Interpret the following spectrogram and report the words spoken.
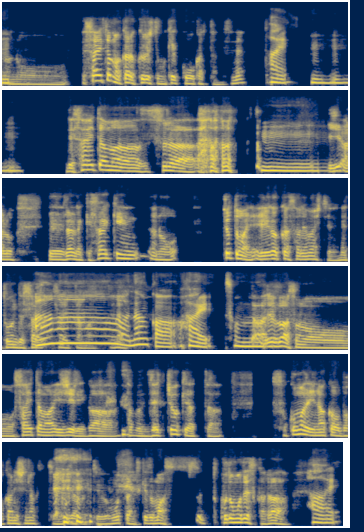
あーん。の、埼玉から来る人も結構多かったんですね。はい。うんうんで、埼玉すら、うん。あの、えーなんだっけ、最近、あの、ちょっと前に映画化されましたよね。飛んでさ埼玉ってね。なんか、はい。そんな。あれは、その、埼玉いじりが多分絶頂期だった。そこまで田舎を馬鹿にしなくていいだろうって思ったんですけど、まあ、す子供ですから、はい。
